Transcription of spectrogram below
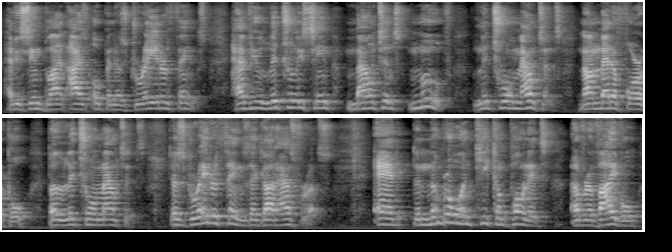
Have you seen blind eyes open? There's greater things. Have you literally seen mountains move? Literal mountains, not metaphorical, but literal mountains. There's greater things that God has for us. And the number one key component of revival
